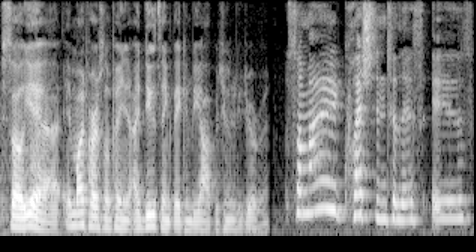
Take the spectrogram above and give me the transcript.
So yeah, in my personal opinion, I do think they can be opportunity driven. So my question to this is,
